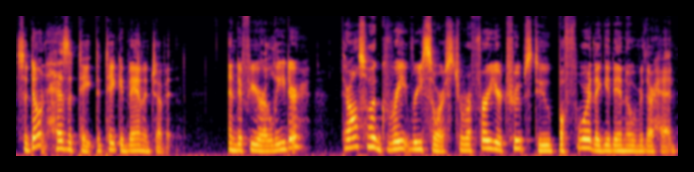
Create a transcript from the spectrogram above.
so don't hesitate to take advantage of it. And if you're a leader, they're also a great resource to refer your troops to before they get in over their head.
